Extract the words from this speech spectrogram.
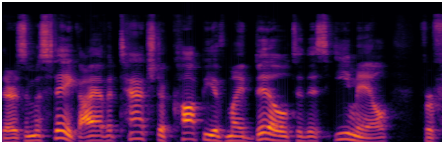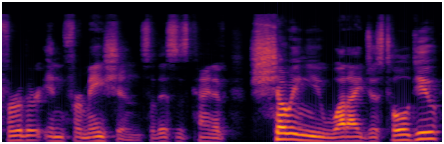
there's a mistake. I have attached a copy of my bill to this email for further information. So this is kind of showing you what I just told you.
